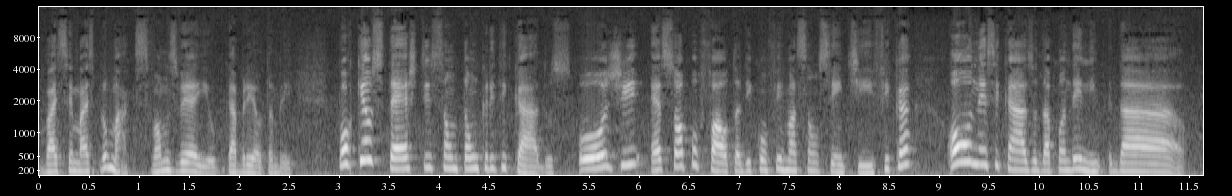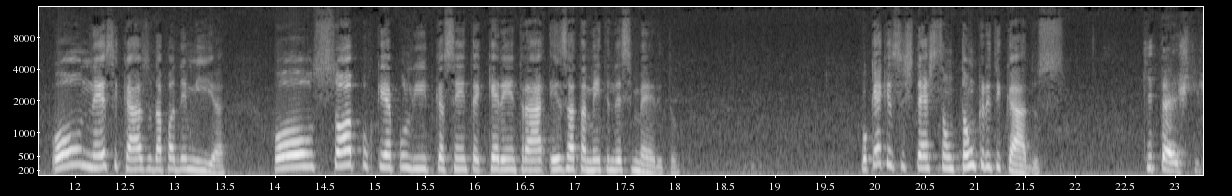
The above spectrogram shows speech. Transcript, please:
vai ser mais para o Max. Vamos ver aí, o Gabriel também. Por que os testes são tão criticados? Hoje é só por falta de confirmação científica ou nesse caso da pandemia, da, ou nesse caso da pandemia, ou só porque é política sem querer entrar exatamente nesse mérito? Por que, é que esses testes são tão criticados? Que testes?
